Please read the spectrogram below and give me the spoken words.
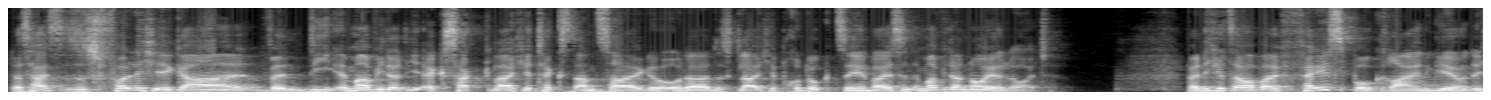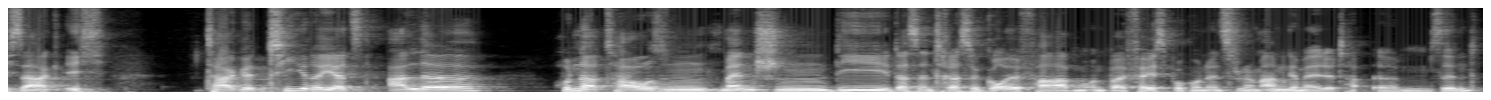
Das heißt, es ist völlig egal, wenn die immer wieder die exakt gleiche Textanzeige oder das gleiche Produkt sehen, weil es sind immer wieder neue Leute. Wenn ich jetzt aber bei Facebook reingehe und ich sage, ich targetiere jetzt alle 100.000 Menschen, die das Interesse Golf haben und bei Facebook und Instagram angemeldet ähm, sind,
